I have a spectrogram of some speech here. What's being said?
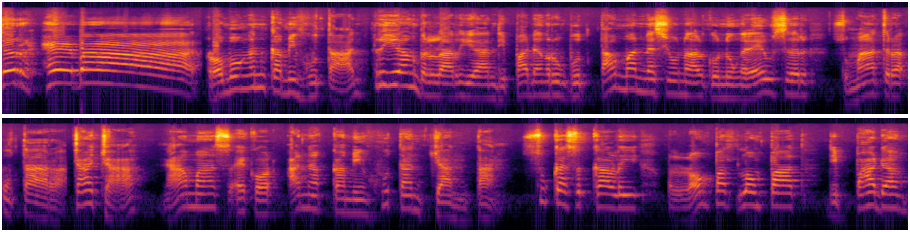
terhebat. Rombongan kambing hutan riang berlarian di padang rumput Taman Nasional Gunung Leuser, Sumatera Utara. Caca, nama seekor anak kambing hutan jantan, suka sekali melompat-lompat di padang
